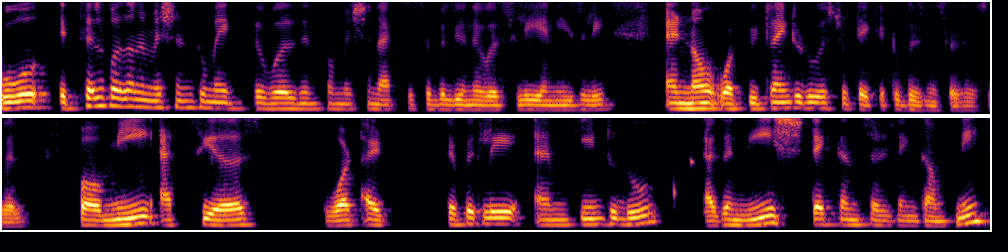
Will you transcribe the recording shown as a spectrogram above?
who itself was on a mission to make the world's information accessible universally and easily. And now what we're trying to do is to take it to businesses as well. For me at Searce, what I typically am keen to do as a niche tech consulting company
